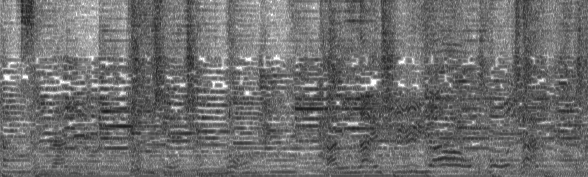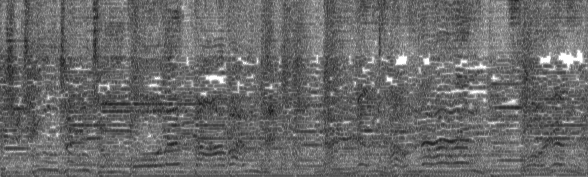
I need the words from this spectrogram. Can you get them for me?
半死难，有些承诺，看来是要破产。可是青春就过了大半，男人好难，做人好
